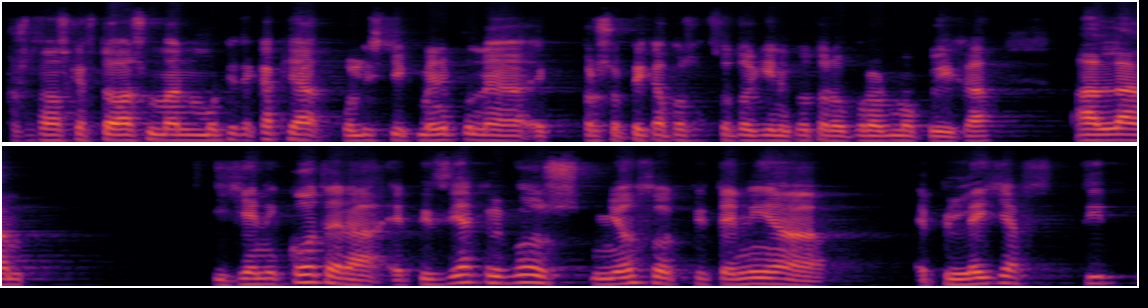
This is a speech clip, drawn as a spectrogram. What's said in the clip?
προσπαθώ να σκεφτώ ας πούμε, αν μου έρχεται κάποια πολύ συγκεκριμένη που να εκπροσωπεί κάπως αυτό το γενικότερο πρόβλημα που είχα. Αλλά γενικότερα, επειδή ακριβώς νιώθω ότι η ταινία επιλέγει αυτή,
